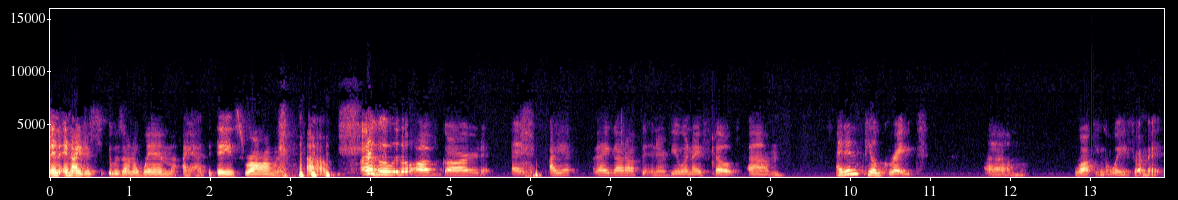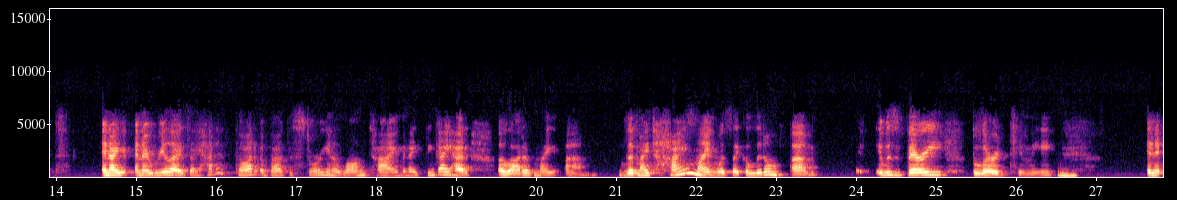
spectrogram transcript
and and I just it was on a whim. I had the days wrong. Um, I was a little off guard, and I I got off the interview and I felt um, I didn't feel great um, walking away from it. And I and I realized I hadn't thought about the story in a long time, and I think I had a lot of my um, that my timeline was like a little um, it was very blurred to me, mm-hmm. and it,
